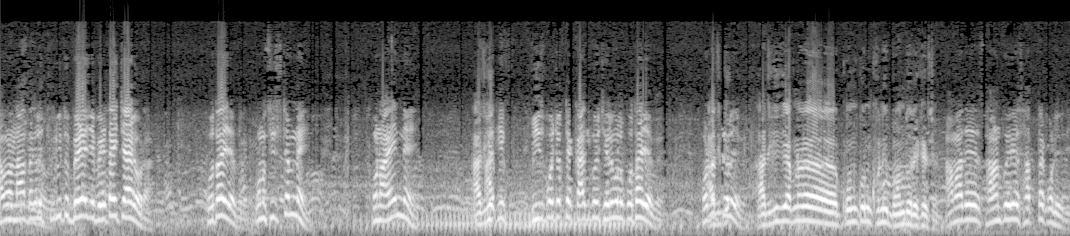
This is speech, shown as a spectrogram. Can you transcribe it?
আমরা না থাকলে চুরি তো বেড়ে যাবে, এটাই চায় ওরা। কোথায় যাবে? কোনো সিস্টেম নেই? কোনো আইন নেই? আজকে কি বিশ বছর থেকে কাজ করে ছেলেগুলো কোথায় যাবে? হঠাৎ আজকে চলে যাবে? আজকে কি আপনারা কোন কোন খনি বন্ধ রেখেছেন? আমাদের সাহানপুর এরিয়া সাতটা কলেরি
